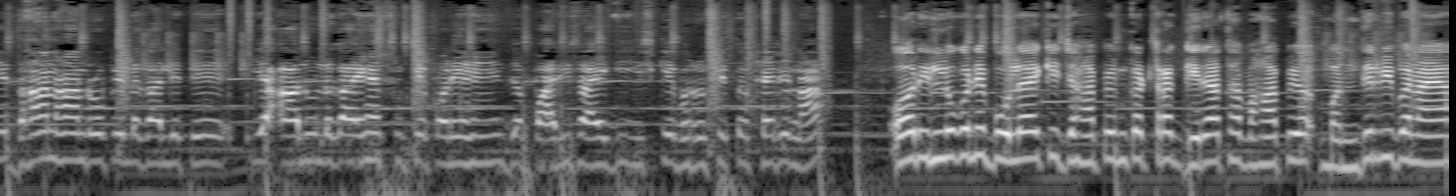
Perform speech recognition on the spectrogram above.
ये धान हान रोपे लगा लेते या आलू लगाए हैं सूखे पड़े हैं जब बारिश आएगी इसके भरोसे तो ठहरे ना। और इन लोगों ने बोला है कि जहाँ पे उनका ट्रक गिरा था वहाँ पे मंदिर भी बनाया।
